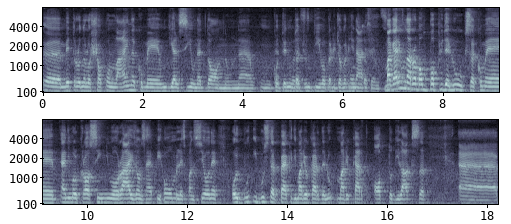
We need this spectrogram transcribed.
eh, metterlo nello shop online come un DLC, un add-on, un, eh, un contenuto aggiuntivo per il gioco originale. Magari una roba un po' più deluxe come Animal Crossing New Horizons, Happy Home, l'espansione o bu- i booster pack di Mario Kart, Delu- Mario Kart 8 Deluxe. Eh,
